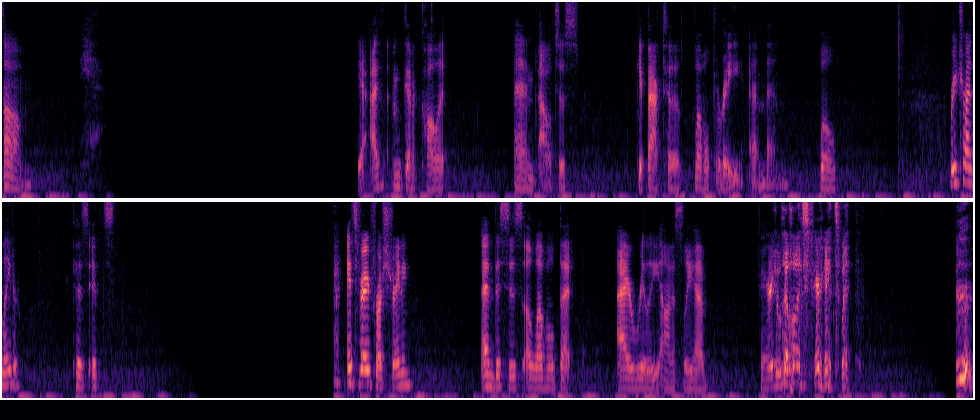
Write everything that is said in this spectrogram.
um, yeah. Yeah, I, I'm gonna call it, and I'll just get back to level three, and then we'll retry later, because it's it's very frustrating, and this is a level that I really honestly have very little experience with.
